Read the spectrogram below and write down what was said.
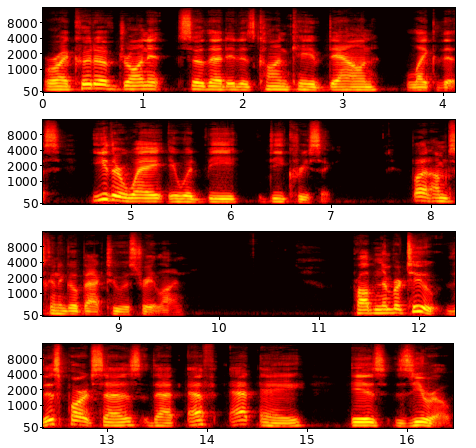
or I could have drawn it so that it is concave down like this. Either way, it would be decreasing. But I'm just going to go back to a straight line. Problem number two. This part says that f at a is 0.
